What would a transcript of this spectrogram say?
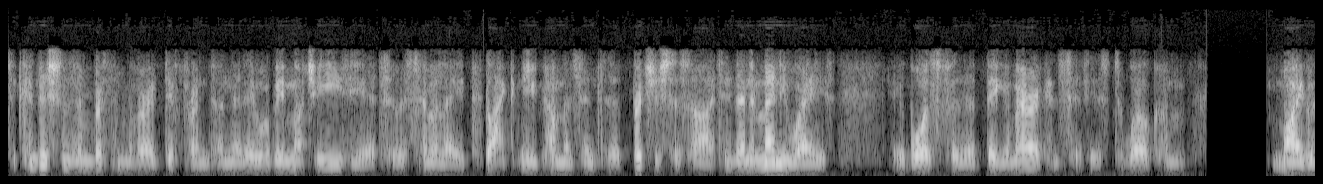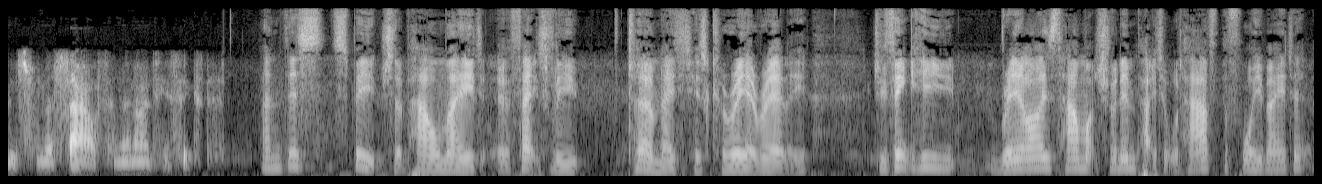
the conditions in Britain were very different and that it would be much easier to assimilate black newcomers into British society than in many ways it was for the big American cities to welcome migrants from the South in the 1960s. And this speech that Powell made effectively terminated his career, really. Do you think he realised how much of an impact it would have before he made it?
